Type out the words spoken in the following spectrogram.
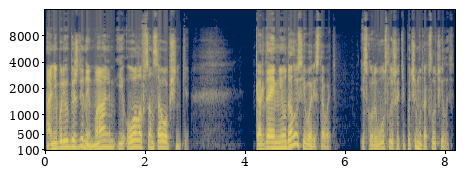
Они были убеждены, Мальм и Олафсон — сообщники. Когда им не удалось его арестовать, и скоро вы услышите, почему так случилось.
